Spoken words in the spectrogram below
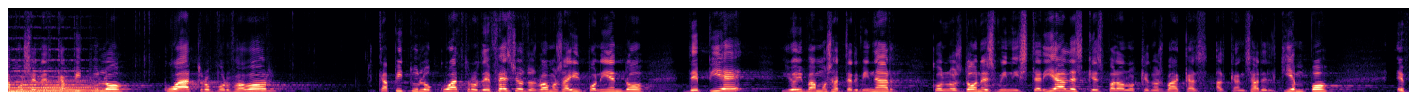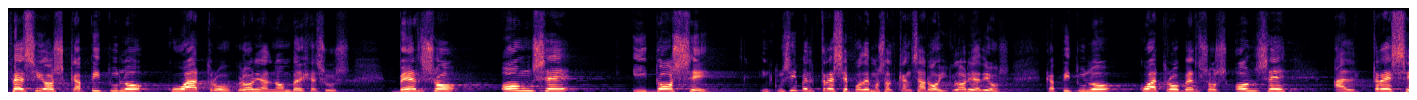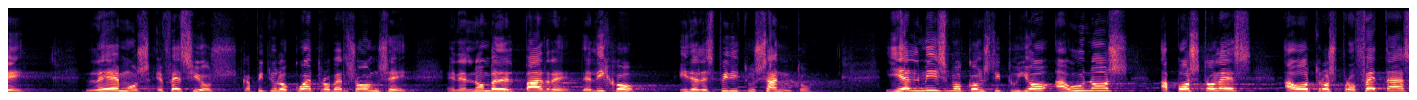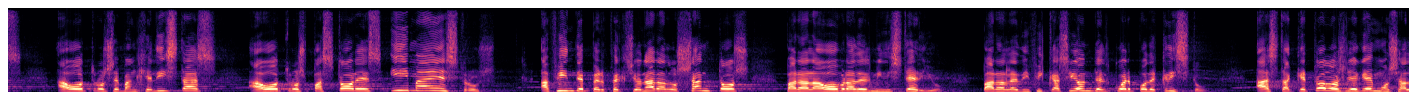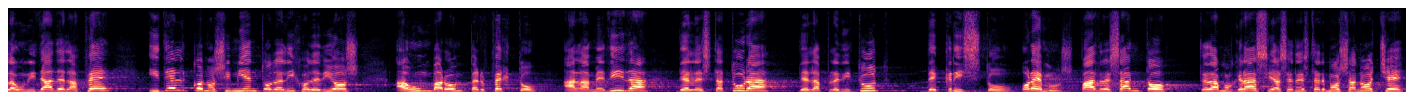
Estamos en el capítulo 4, por favor. Capítulo 4 de Efesios. Nos vamos a ir poniendo de pie y hoy vamos a terminar con los dones ministeriales, que es para lo que nos va a alcanzar el tiempo. Efesios capítulo 4, gloria al nombre de Jesús. Verso 11 y 12. Inclusive el 13 podemos alcanzar hoy, gloria a Dios. Capítulo 4, versos 11 al 13. Leemos Efesios capítulo 4, verso 11, en el nombre del Padre, del Hijo y del Espíritu Santo. Y él mismo constituyó a unos apóstoles, a otros profetas, a otros evangelistas, a otros pastores y maestros, a fin de perfeccionar a los santos para la obra del ministerio, para la edificación del cuerpo de Cristo, hasta que todos lleguemos a la unidad de la fe y del conocimiento del Hijo de Dios a un varón perfecto, a la medida de la estatura de la plenitud de Cristo. Oremos, Padre Santo, te damos gracias en esta hermosa noche.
